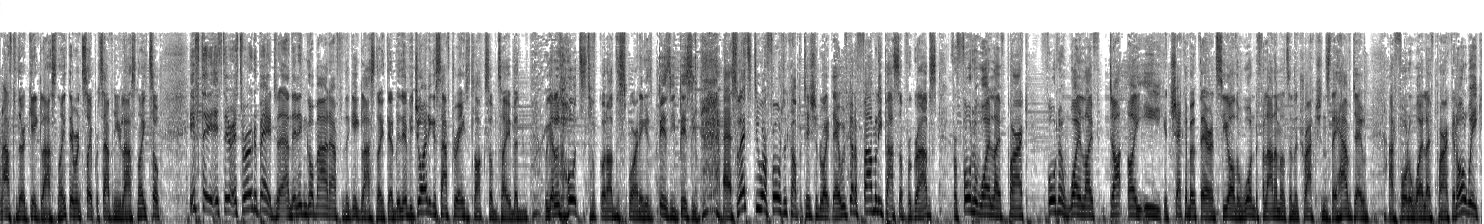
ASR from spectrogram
after their gig last night. They were in Cypress Avenue last night. So if they if they're if they're out of bed and they didn't go mad after the gig last night, they'll be, they'll be joining us after eight o'clock sometime. And we got loads of stuff going on this morning. It's busy, busy. Uh, so let's do our Fota competition right now. We've got a family pass up for grabs for Fota Wildlife Park. fotawildlife.ie. You can check them out there and see all the wonderful animals and attractions they have down at Fota Wildlife Park. And all week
